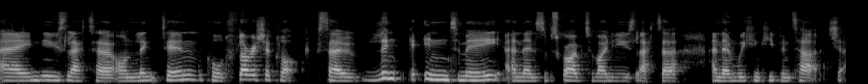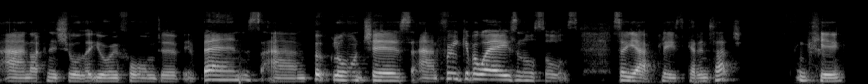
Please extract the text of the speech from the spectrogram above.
a newsletter on LinkedIn called Flourish O'Clock. So link into me and then subscribe to my newsletter, and then we can keep in touch and I can ensure that you're informed of events and book launches and free giveaways and all sorts. So yeah, please get in touch. Thank you.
